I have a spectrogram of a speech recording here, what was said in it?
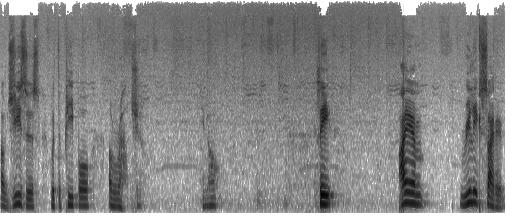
of Jesus with the people around you. You know? See, I am really excited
